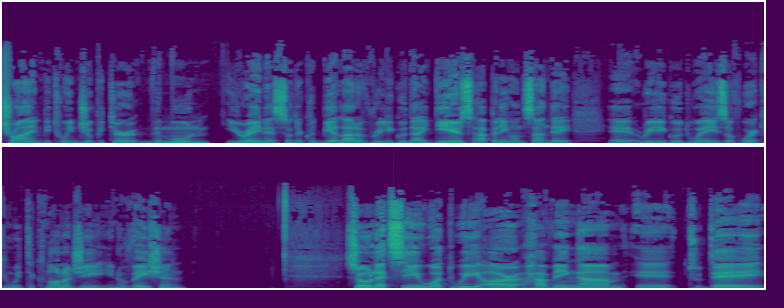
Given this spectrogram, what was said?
trine between Jupiter, the Moon, Uranus. So there could be a lot of really good ideas happening on Sunday, uh, really good ways of working with technology, innovation. So let's see what we are having um, uh, today.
